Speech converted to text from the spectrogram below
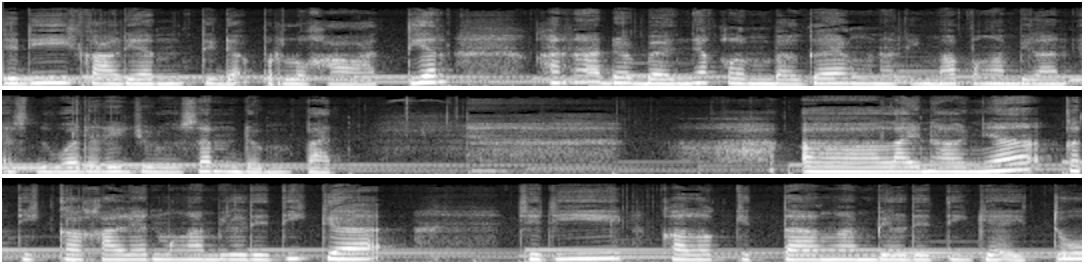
jadi kalian tidak perlu khawatir karena ada banyak lembaga yang menerima pengambilan S2 dari jurusan D4 uh, eh, lain halnya ketika kalian mengambil D3 jadi kalau kita ngambil D3 itu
